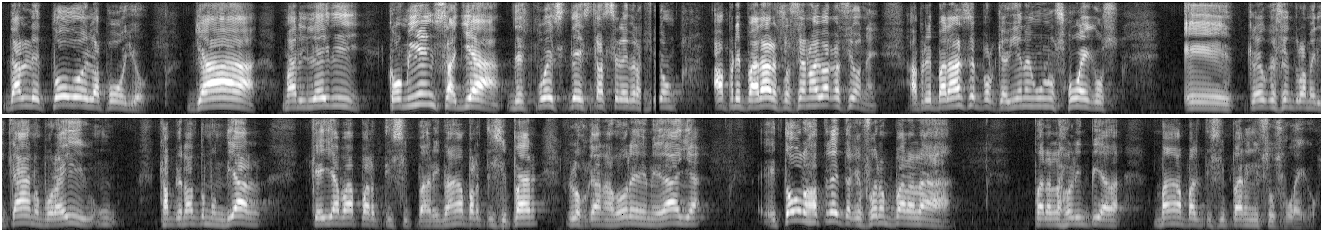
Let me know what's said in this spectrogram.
darle todo el apoyo. Ya Marilady comienza ya, después de esta celebración, a prepararse, o sea, no hay vacaciones, a prepararse porque vienen unos juegos, eh, creo que centroamericano, por ahí, campeonato mundial que ella va a participar y van a participar los ganadores de medalla, eh, todos los atletas que fueron para, la, para las Olimpiadas van a participar en esos Juegos.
